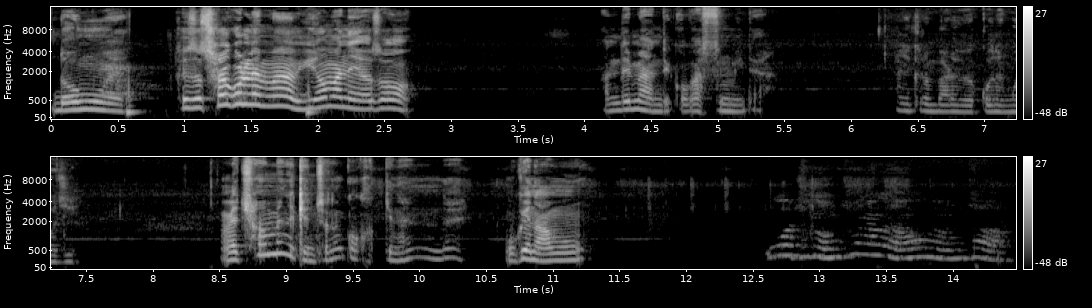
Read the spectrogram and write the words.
너무해. 그래서 철골렘은 위험한 애여서 만들면 안 될 것 같습니다. 아니 그런 말을 왜 꺼낸 거지? 아니, 처음에는 괜찮을 것 같긴 했는데. 오케이 나무. 우와 저기 엄청나게 나오면 많다.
